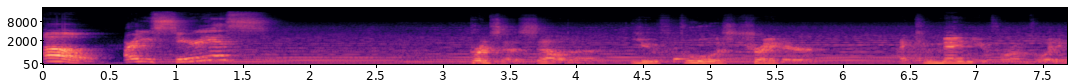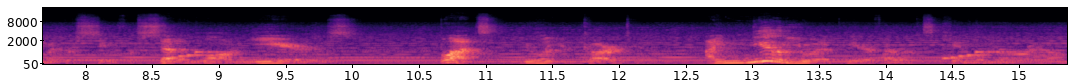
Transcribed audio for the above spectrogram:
Oh, are you serious? Princess Zelda, you foolish traitor. I commend you for avoiding my pursuit for seven long years. But you let your guard down. I knew you would appear if I let this kid wander around.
